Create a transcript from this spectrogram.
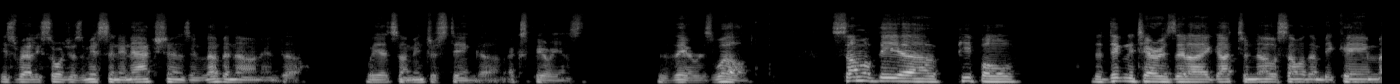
Israeli soldiers missing in actions in Lebanon. And we had some interesting experience there as well. Some of the people, the dignitaries that I got to know, some of them became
